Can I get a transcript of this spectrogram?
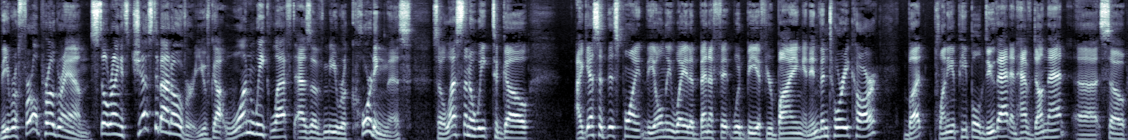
The referral program still running. It's just about over. You've got one week left as of me recording this, so less than a week to go. I guess at this point, the only way to benefit would be if you're buying an inventory car, but plenty of people do that and have done that. Uh, so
